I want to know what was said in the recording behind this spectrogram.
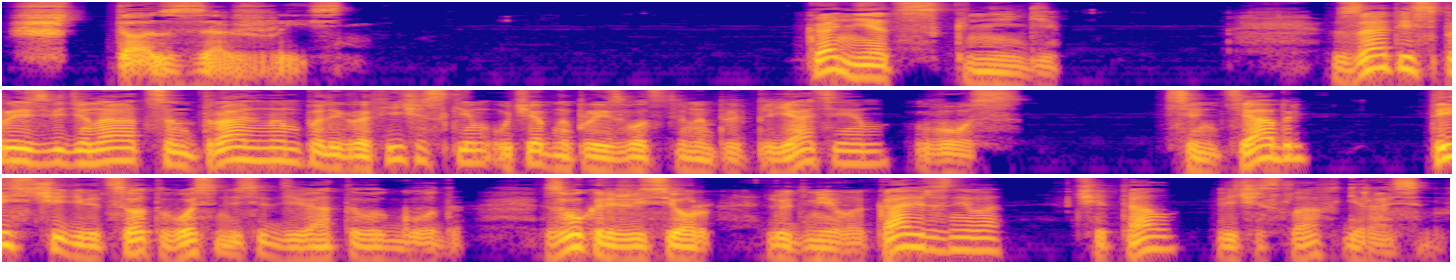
Что за жизнь? Конец книги. Запись произведена Центральным полиграфическим учебно-производственным предприятием ВОЗ. Сентябрь 1989 года. Звукорежиссер Людмила Каверзнева читал Вячеслав Герасимов.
